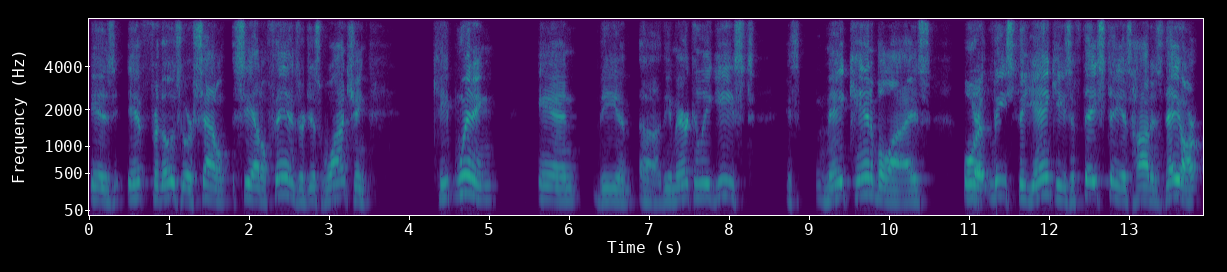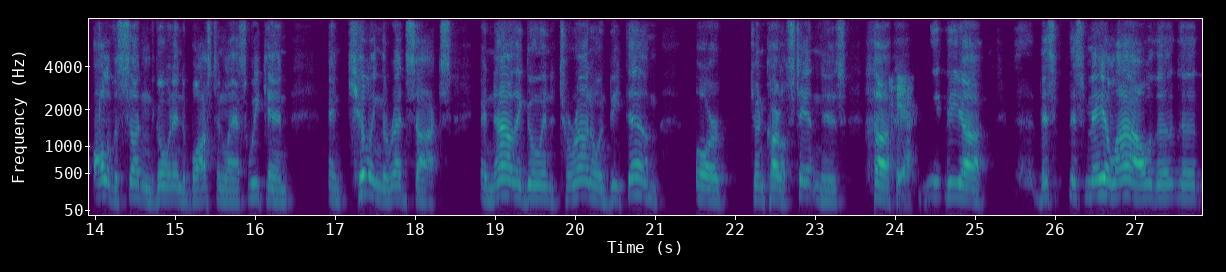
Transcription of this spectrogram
is if for those who are Seattle, Seattle fans are just watching, keep winning, and the uh, the American League East is may cannibalize or at least the Yankees, if they stay as hot as they are, all of a sudden going into Boston last weekend and killing the Red Sox, and now they go into Toronto and beat them, or Giancarlo Stanton is. Uh, yeah. The, the uh, this this may allow the the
